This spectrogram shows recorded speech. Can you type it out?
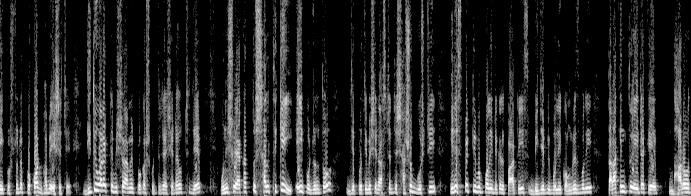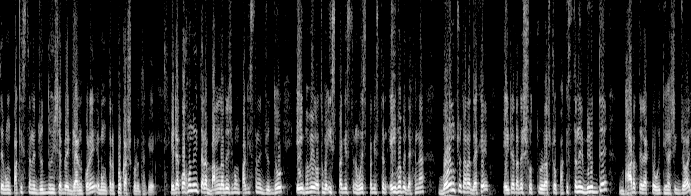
এই প্রশ্নটা প্রকটভাবে এসেছে। দ্বিতীয় আরেকটা বিষয় আমি প্রকাশ করতে চাই, সেটা হচ্ছে যে উনিশশো একাত্তর সাল থেকেই এই পর্যন্ত যে প্রতিবেশী রাষ্ট্রের যে শাসক গোষ্ঠী irrespective of political parties BJP বলি, কংগ্রেস বলি, তারা কিন্তু এইটাকে ভারত এবং পাকিস্তানের যুদ্ধ হিসেবে জ্ঞান করে এবং তারা প্রকাশ করে থাকে। এটা কখনোই তারা বাংলাদেশ এবং পাকিস্তানের যুদ্ধ এইভাবে অথবা ইস্ট পাকিস্তান, ওয়েস্ট পাকিস্তান এইভাবে দেখে না বরঞ্চ তারা দেখে এইটা তাদের শত্রু রাষ্ট্র পাকিস্তানের বিরুদ্ধে ভারতের একটা ঐতিহাসিক জয়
